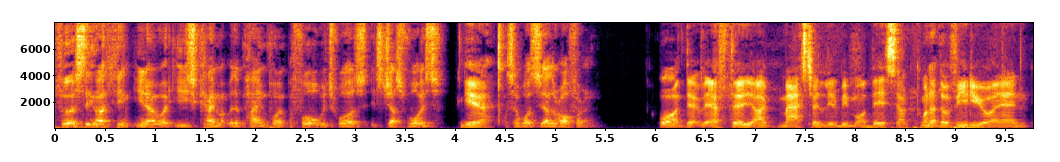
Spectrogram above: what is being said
First thing I think, you know what, you came up with a pain point before, which was it's just voice. Yeah. So what's the other offering? Well, after I master a little bit more this, I want to do video and then,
